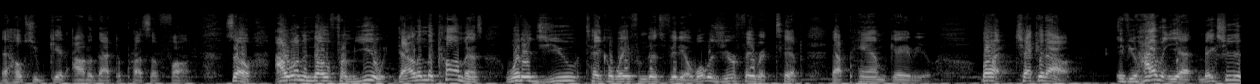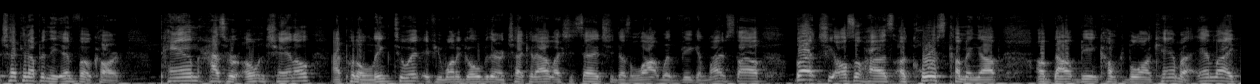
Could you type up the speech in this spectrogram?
that helps you get out of that depressive funk. So I wanna know from you down in the comments, what did you take away from this video? What was your favorite tip that Pam gave you? But check it out If you haven't yet, make sure you're checking up in the info card. Pam has her own channel. I put a link to it if you wanna go over there and check it out. Like she said, she does a lot with vegan lifestyle, but she also has a course coming up about being comfortable on camera. And like,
